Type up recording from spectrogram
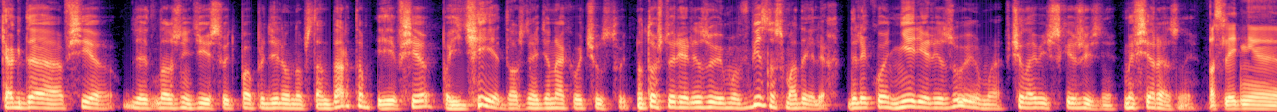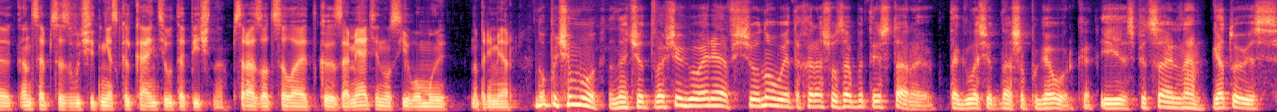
Когда все должны действовать по определенным стандартам, и все, по идее, должны одинаково чувствовать. Но то, что реализуемо в бизнес-моделях, далеко нереализуемо в человеческой жизни. Мы все разные. Последняя концепция звучит несколько антиутопично. Сразу отсылает к Замятину с его «мы», например? Ну, почему? Значит, вообще говоря, все новое – это хорошо забытое старое. Так гласит наша поговорка. И специально, готовясь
